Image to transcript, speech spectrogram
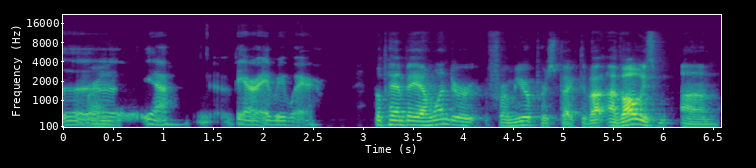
uh, Right. yeah, we are everywhere. So, Pembe, I wonder from your perspective, I, I've always um,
